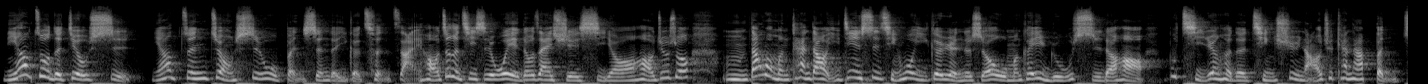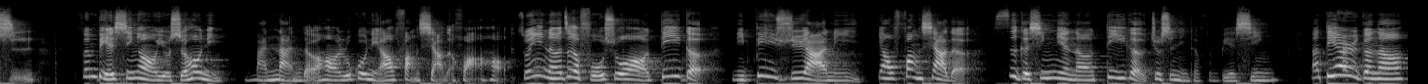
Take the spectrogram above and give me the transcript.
你要做的就是你要尊重事物本身的一个存在哈。这个其实我也都在学习哦哈，就是说，嗯，当我们看到一件事情或一个人的时候，我们可以如实的哈，不起任何的情绪，然后去看它本质。分别心哦，有时候你蛮难的哈，如果你要放下的话哈。所以呢，这个佛说哦，第一个。你必须啊，你要放下的四个心念呢，第一个就是你的分别心。那第二个呢，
